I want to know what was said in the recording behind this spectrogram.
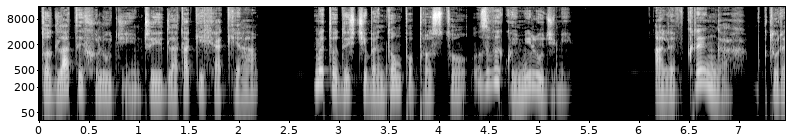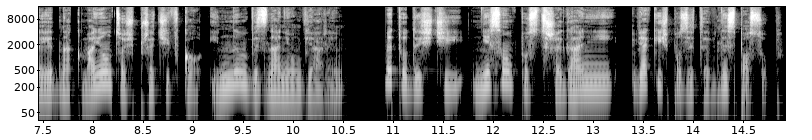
to dla tych ludzi, czyli dla takich jak ja, metodyści będą po prostu zwykłymi ludźmi. Ale w kręgach, które jednak mają coś przeciwko innym wyznaniom wiary, metodyści nie są postrzegani w jakiś pozytywny sposób.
